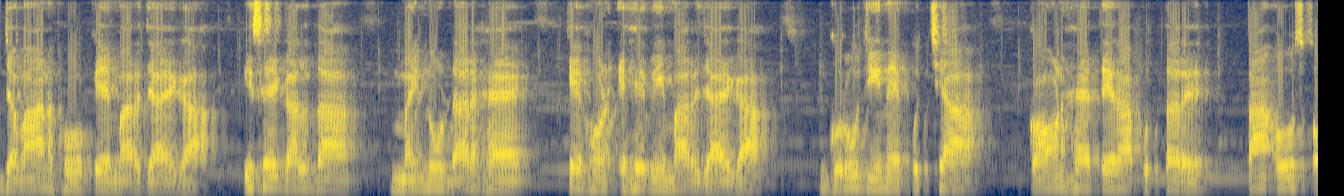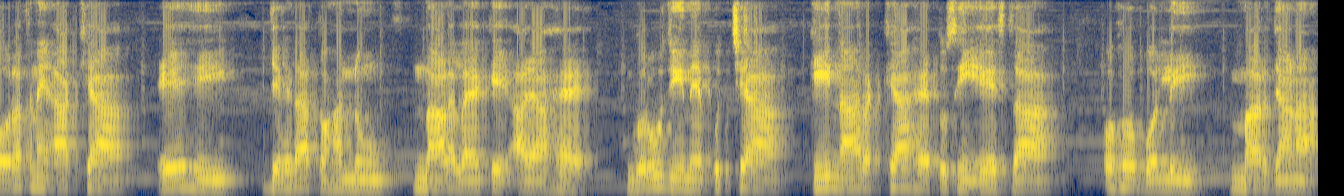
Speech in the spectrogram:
ਜਵਾਨ ਹੋ ਕੇ ਮਰ ਜਾਏਗਾ। ਇਸੇ ਗੱਲ ਦਾ ਮੈਨੂੰ ਡਰ ਹੈ ਕਿ ਹੁਣ ਇਹ ਵੀ ਮਰ ਜਾਏਗਾ। ਗੁਰੂ ਜੀ ਨੇ ਪੁੱਛਿਆ, ਕੌਣ ਹੈ ਤੇਰਾ ਪੁੱਤਰ? ਤਾਂ ਉਸ ਔਰਤ ਨੇ ਆਖਿਆ ਇਹ ਹੀ ਜਿਹੜਾ ਤੁਹਾਨੂੰ ਨਾਲ ਲੈ ਕੇ ਆਇਆ ਹੈ। ਗੁਰੂ ਜੀ ਨੇ ਪੁੱਛਿਆ, ਕੀ ਨਾਂ ਰੱਖਿਆ ਹੈ ਤੁਸੀਂ ਇਸ ਦਾ? ਉਹ ਬੋਲੀ, ਮਰ ਜਾਣਾ।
